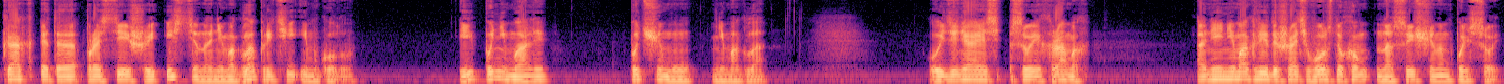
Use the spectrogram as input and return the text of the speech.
как эта простейшая истина не могла прийти им в голову. И понимали, почему не могла. Уединяясь в своих храмах, они не могли дышать воздухом, насыщенным пыльцой.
